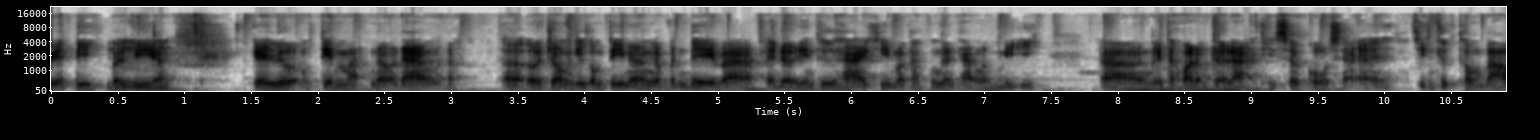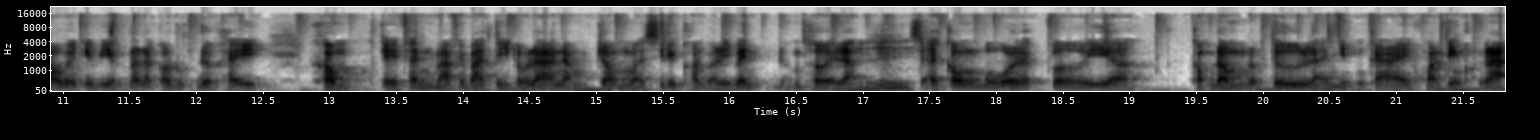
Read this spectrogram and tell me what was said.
USD bởi ừ. vì uh, cái lượng tiền mặt nó đang uh, ở trong cái công ty nó đang gặp vấn đề và phải đợi đến thứ hai khi mà các ngân hàng ở Mỹ uh, người ta hoạt động trở lại thì Circle sẽ chính thức thông báo về cái việc đó là có rút được hay không. Cái phần 3,3 tỷ đô la nằm trong uh, Silicon Valley Bank. Đồng thời là ừ. sẽ công bố với uh, cộng đồng đầu tư là những cái khoản tiền còn lại.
